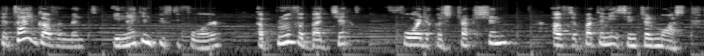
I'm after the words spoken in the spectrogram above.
The Thai government in 1954 approved a budget for the construction of the Pattani Central Mosque.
